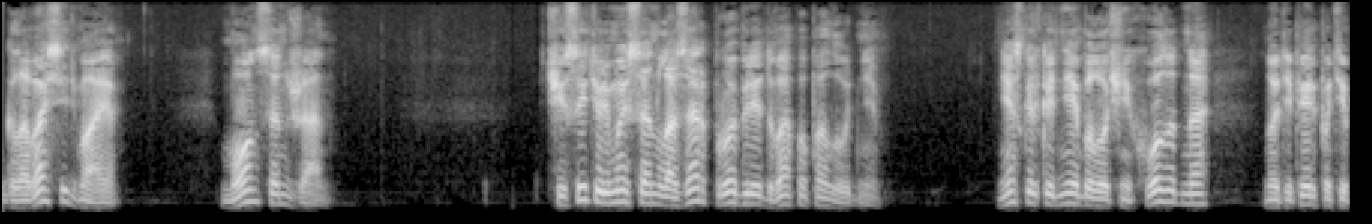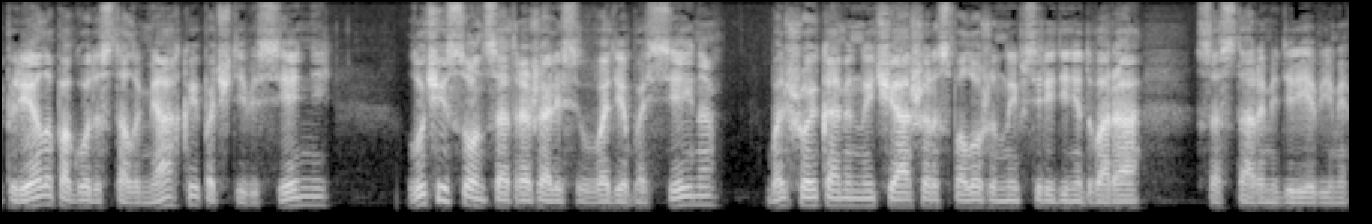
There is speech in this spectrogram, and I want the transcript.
Глава седьмая. Мон-Сен-Жан. Часы тюрьмы Сен-Лазар пробили два пополудни. Несколько дней было очень холодно, но теперь потеплело, погода стала мягкой, почти весенней. Лучи солнца отражались в воде бассейна, большой каменной чаши, расположенной в середине двора со старыми деревьями.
